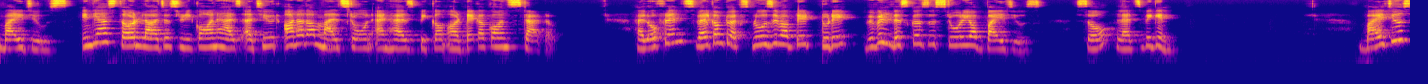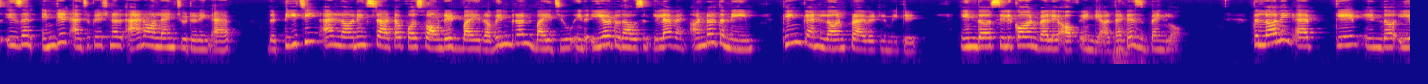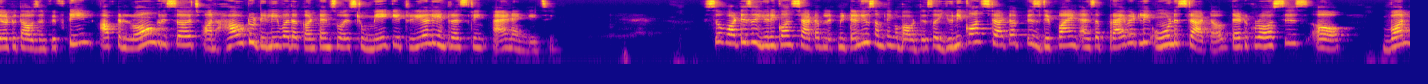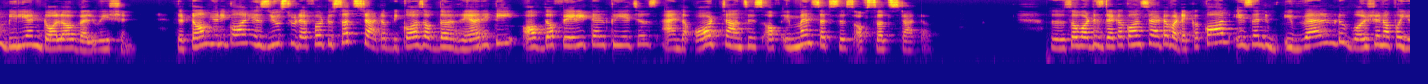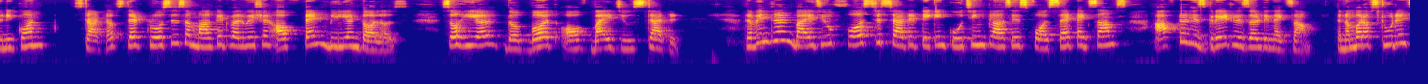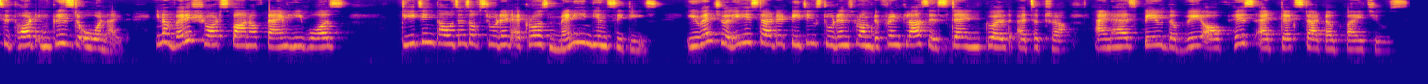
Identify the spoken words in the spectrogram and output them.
Byju's, India's third largest unicorn, has achieved another milestone and has become a decacorn startup. Hello friends, welcome to Explosive Update. Today we will discuss the story of Byju's. So let's begin. Byju's is an Indian educational and online tutoring app. The teaching and learning startup was founded by Raveendran Byju in the year 2011 under the name Think and Learn Private Limited in the Silicon Valley of India, that is Bangalore. The learning app came in the year 2015 after long research on how to deliver the content so as to make it really interesting and engaging. So what is a unicorn startup? Let me tell you something about this. A unicorn startup is defined as a privately owned startup that crosses a $1 billion valuation. The term unicorn is used to refer to such startup because of the rarity of the fairy tale creatures and the odd chances of immense success of such startup. Uh, so what is decacorn startup? A decacorn is an evolved version of a unicorn startups that crosses a market valuation of $10 billion. So here the birth of Byju started. Raveendran Byju first started taking coaching classes for SET exams after his great result in exam, the number of students he taught increased overnight. In a very short span of time, he was teaching thousands of students across many Indian cities. Eventually, he started teaching students from different classes, 10, 12, etc. and has paved the way of his edtech startup Byju's.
